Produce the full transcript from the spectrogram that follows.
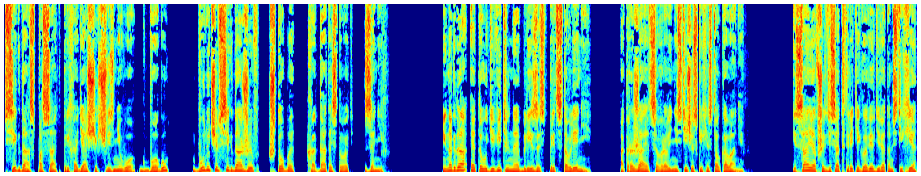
всегда спасать приходящих через него к Богу, будучи всегда жив, чтобы ходатайствовать за них. Иногда эта удивительная близость представлений отражается в раввинистических истолкованиях. Исаия в 63 главе в 9 стихе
